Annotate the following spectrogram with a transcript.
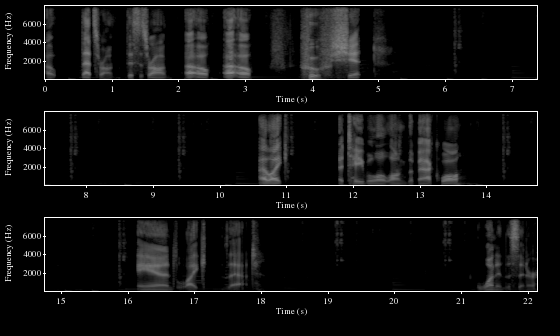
Oh, that's wrong. This is wrong. Uh-oh. Uh-oh. Whew, shit. I like a table along the back wall. And like that. One in the center.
